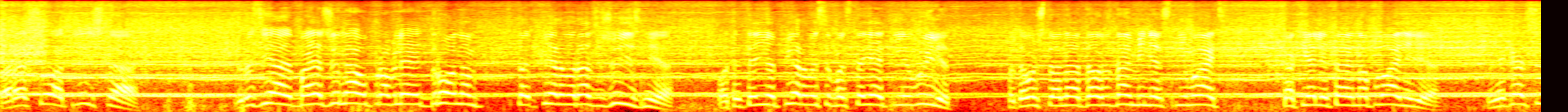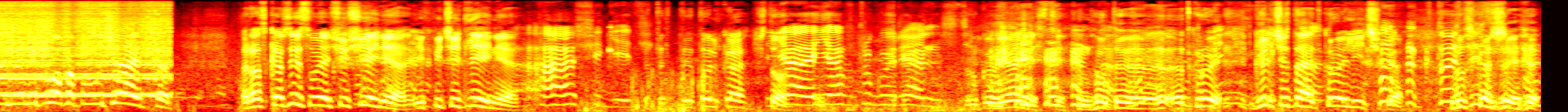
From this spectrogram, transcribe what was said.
хорошо, отлично. Друзья, моя жена управляет дроном первый раз в жизни. Вот это ее первый самостоятельный вылет. Потому что она должна меня снимать, как я летаю на планере. Мне кажется, у нее неплохо получается. Расскажи свои ощущения и впечатления. Офигеть. Ты, ты только что? Я, я в другой реальности. В другой реальности? Ну ты э, открой, Гюль читай, открой личико. Кто Ну здесь? скажи,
